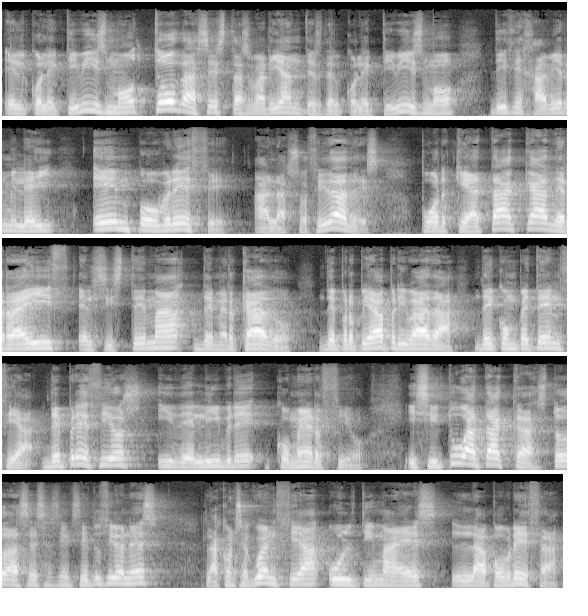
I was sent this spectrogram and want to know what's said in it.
El colectivismo, todas estas variantes del colectivismo, dice Javier Milei, empobrece a las sociedades porque ataca de raíz el sistema de mercado, de propiedad privada, de competencia, de precios y de libre comercio. Y si tú atacas todas esas instituciones, La consecuencia última es la pobreza,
